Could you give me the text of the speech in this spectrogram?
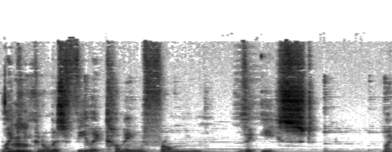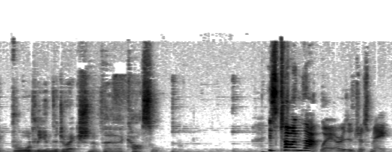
Like you can almost feel it coming from the east, like broadly in the direction of the castle. is time that way, or is it just me?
